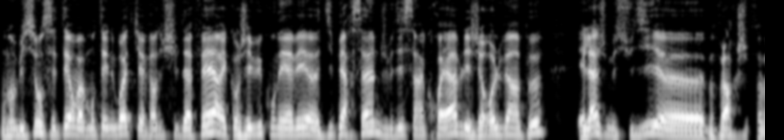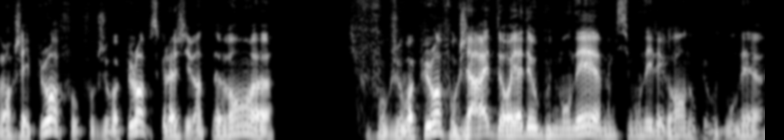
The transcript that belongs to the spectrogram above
Mon ambition, c'était on va monter une boîte qui va faire du chiffre d'affaires. Et quand j'ai vu qu'on avait 10 personnes, je me disais c'est incroyable. Et j'ai relevé un peu. Et là, je me suis dit, il va falloir que j'aille plus loin. Il faut, faut, que je vois plus loin. Parce que là, j'ai 29 ans il faut, que je vois plus loin, il faut que j'arrête de regarder au bout de mon nez, même si mon nez il est grand, donc le bout de mon nez, euh,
